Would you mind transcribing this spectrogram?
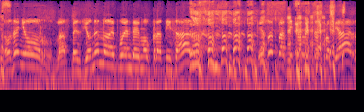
No, señor. Las pensiones no se pueden democratizar. Que Eso es prácticamente expropiar.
